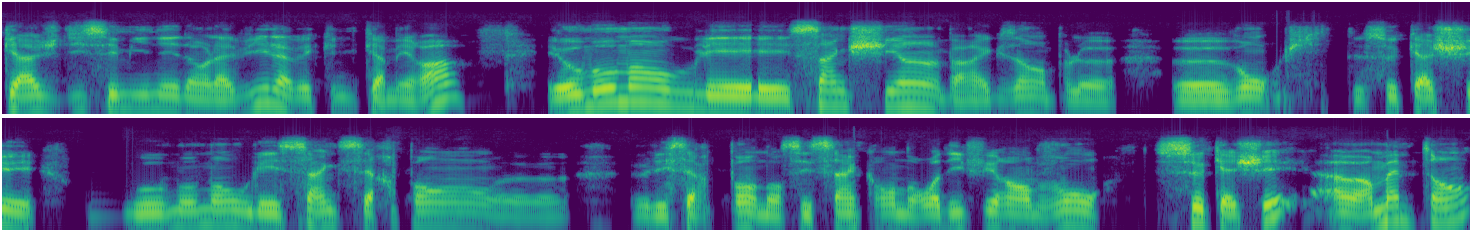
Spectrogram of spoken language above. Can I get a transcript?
cages disséminées dans la ville avec une caméra. Et au moment où les cinq chiens, par exemple, euh, vont se cacher, ou au moment où les cinq serpents, les serpents dans ces cinq endroits différents vont se cacher, en même temps,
